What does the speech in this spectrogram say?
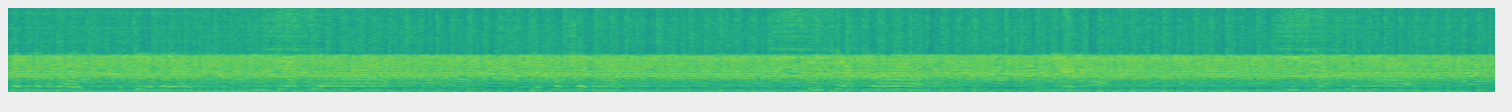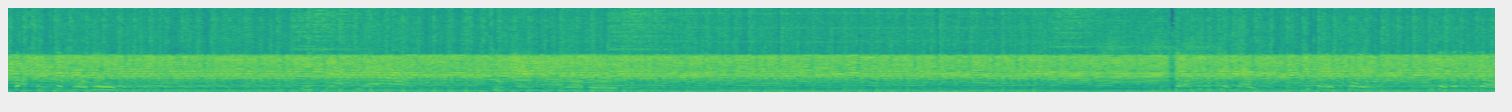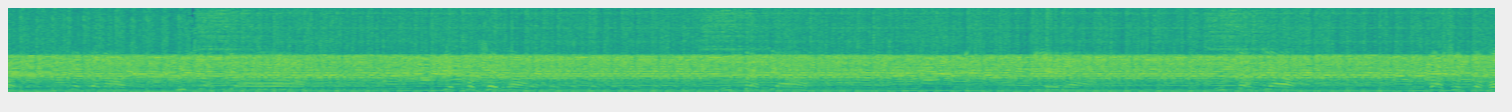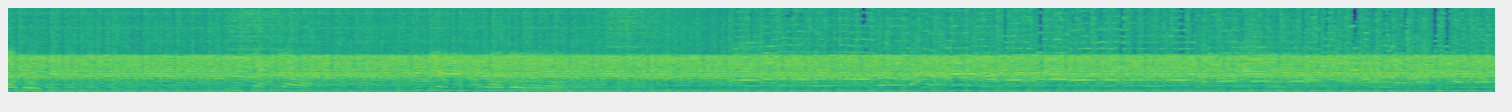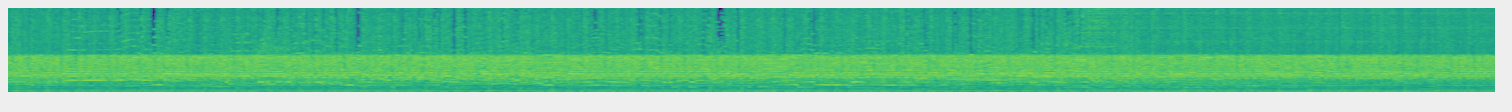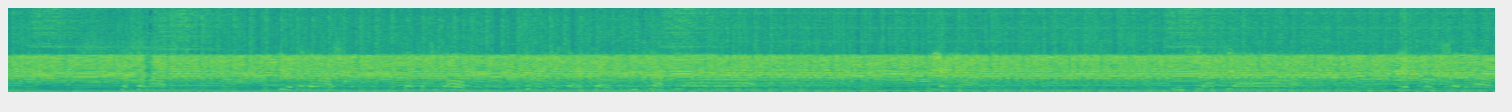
Kto mnie nagrałeś? Czyje to jest? Lustracja! Jest! Lustracja! Nie ma! Lustracja! Dochodów! I to do niego jest dla nas. Lustracja jest potrzebna. Lustracja zmienia. Lustracja waszych dochodów. To masz? Ile tego masz? To co ci to? Trzymaj się za rękę i trafia! Zmienia! Lustracja jest potrzebna!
